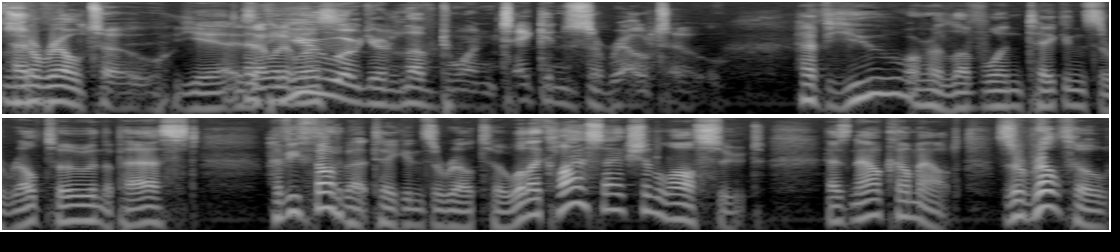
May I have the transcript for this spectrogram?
Xarelto. Yeah, is that what it was? you or your loved one taken Xarelto? Have you or a loved one taken Xarelto in the past? Have you thought about taking Xarelto? Well, a class action lawsuit has now come out. Xarelto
